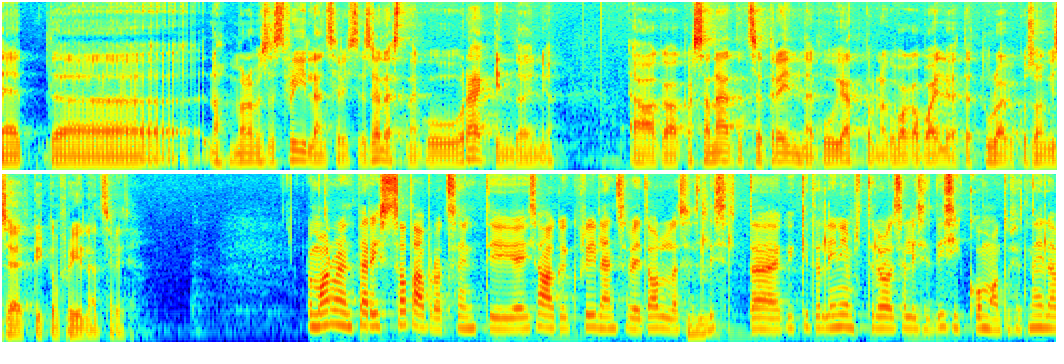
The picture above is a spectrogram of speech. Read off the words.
et äh, noh, me oleme sellest freelancer'ist ja sellest nagu rääkinud, on ju. aga kas sa näed, et see trend nagu jätkab nagu väga palju, et, et tulevikus ongi see, et kõik on freelancer'id? no ma arvan, et päris sada protsenti ei saa kõik freelancer'id olla, sest mm -hmm. lihtsalt äh, kõikidel inimestel ei ole selliseid isikuomadusi, et neile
